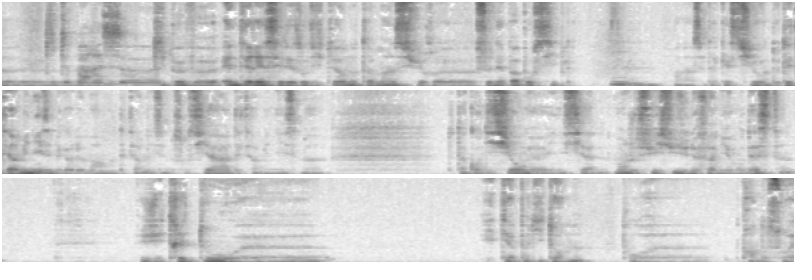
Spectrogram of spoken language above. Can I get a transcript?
euh, qui te paraissent... euh, qui peuvent intéresser les auditeurs, notamment sur euh, ce n'est pas possible. hmm, Voilà, c'est la question de déterminisme également, déterminisme social, déterminisme de ta condition initiale. Moi, je suis issu d'une famille modeste. J'ai très tôt été un petit homme pour prendre soin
